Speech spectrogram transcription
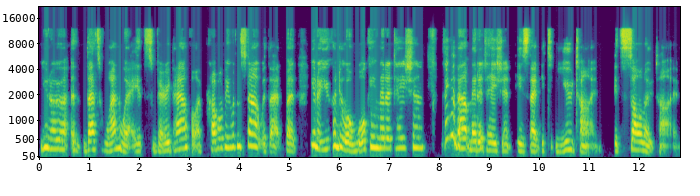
you know, uh, that's one way. It's very powerful. I probably wouldn't start with that, but, you know, you can do a walking meditation. The thing about meditation is that it's you time it's solo time.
